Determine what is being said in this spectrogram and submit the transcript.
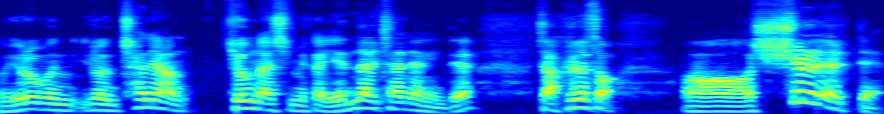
여러분 이런 찬양 기억나십니까? 옛날 찬양인데요. 자 그래서 어, 신뢰할 때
